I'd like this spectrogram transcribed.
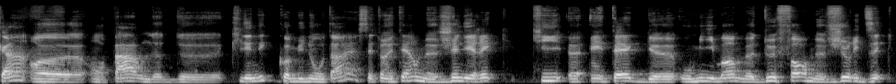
quand euh, on parle de cliniques communautaires, c'est un terme générique qui euh, intègre au minimum deux formes juridiques.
